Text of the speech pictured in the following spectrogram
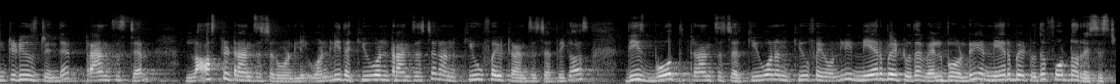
introduced in the transistor last transistor only only the q1 transistor and q5 transistor because these both transistor q1 and q5 only nearby to the well boundary and nearby to the photoresist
